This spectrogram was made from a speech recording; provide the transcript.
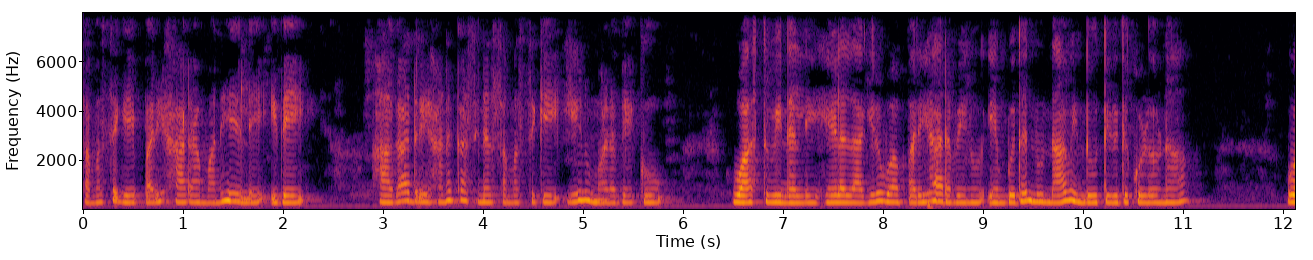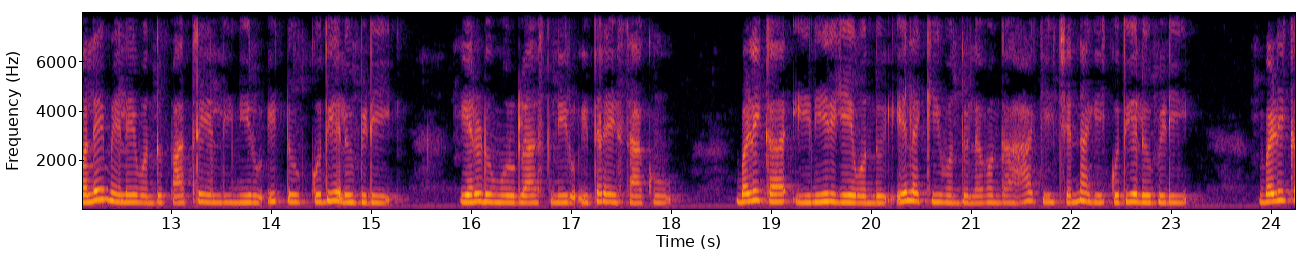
ಸಮಸ್ಯೆಗೆ ಪರಿಹಾರ ಮನೆಯಲ್ಲೇ ಇದೆ. ಹಾಗಾದರೆ ಹಣಕಾಸಿನ ಸಮಸ್ಯೆಗೆ ಏನು ಮಾಡಬೇಕು? ವಾಸ್ತುವಿನಲ್ಲಿ ಹೇಳಲಾಗಿರುವ ಪರಿಹಾರವೇನು ಎಂಬುದನ್ನು ನಾವಿಂದು ತಿಳಿದುಕೊಳ್ಳೋಣ. ಒಲೆ ಮೇಲೆ ಒಂದು ಪಾತ್ರೆಯಲ್ಲಿ ನೀರು ಇಟ್ಟು ಕುದಿಯಲು ಬಿಡಿ. ಎರಡು, ಮೂರು ಗ್ಲಾಸ್ ನೀರು ಇದ್ದರೆ ಸಾಕು. ಬಳಿಕ ಈ ನೀರಿಗೆ ಒಂದು ಏಲಕ್ಕಿ, ಒಂದು ಲವಂಗ ಹಾಕಿ ಚೆನ್ನಾಗಿ ಕುದಿಯಲು ಬಿಡಿ. ಬಳಿಕ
